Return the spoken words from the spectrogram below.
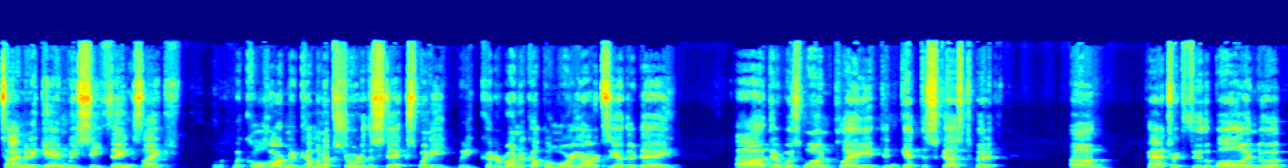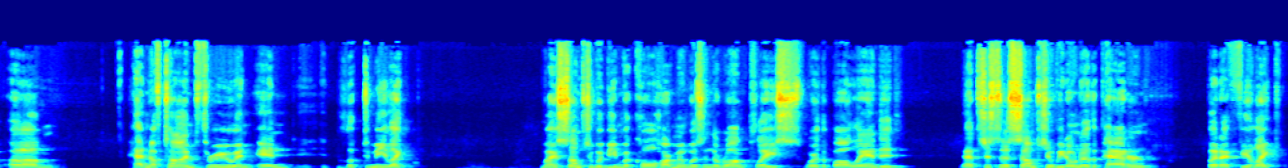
time and again, we see things like Mecole Hardman coming up short of the sticks when he when he could have run a couple more yards the other day. Uh, there was one play it didn't get discussed, but um, Patrick threw the ball into a um, had enough time through and and it looked to me like my assumption would be Mecole Hardman was in the wrong place where the ball landed. That's just an assumption. We don't know the pattern, but I feel like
